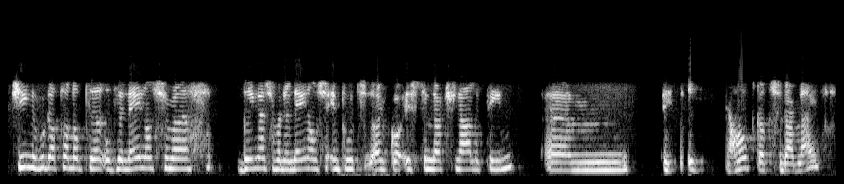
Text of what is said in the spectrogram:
zien hoe dat dan op de, op de Nederlandse dingen. Zeg maar, de Nederlandse input is het nationale team. Um, ik, ik, hoop dat ze daar blijft.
